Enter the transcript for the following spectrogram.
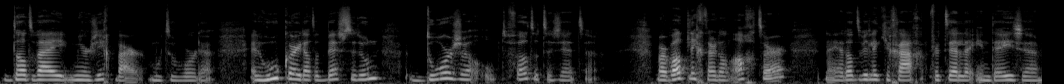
dat wij meer zichtbaar moeten worden. En hoe kan je dat het beste doen? Door ze op de foto te zetten. Maar wat ligt daar dan achter? Nou ja, dat wil ik je graag vertellen in deze,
